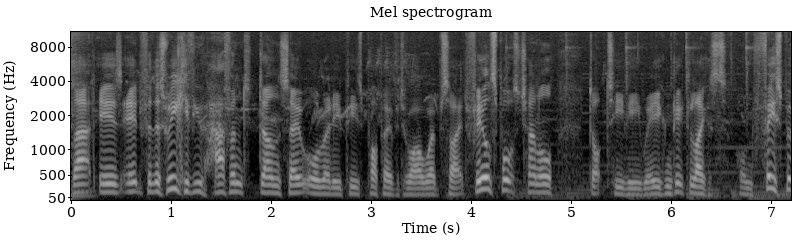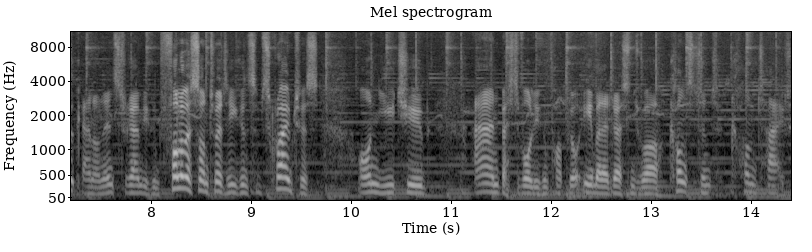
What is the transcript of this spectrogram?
that is it for this week. If you haven't done so already, please pop over to our website, fieldsportschannel.tv, where you can click to like us on Facebook and on Instagram. You can follow us on Twitter. You can subscribe to us on YouTube. And best of all, you can pop your email address into our constant contact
